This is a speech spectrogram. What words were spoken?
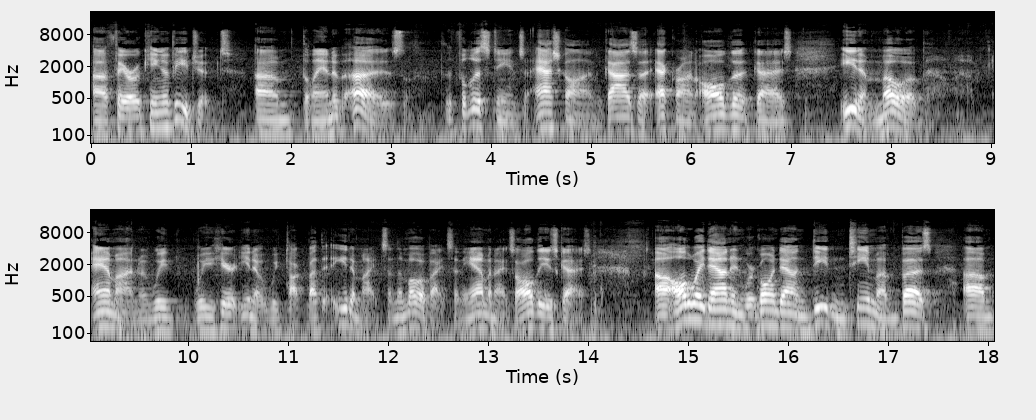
uh, Pharaoh, king of Egypt, um, the land of Uz, the Philistines, Ashkelon, Gaza, Ekron, all the guys, Edom, Moab, Ammon. We we hear you know we talk about the Edomites and the Moabites and the Ammonites, all these guys, uh, all the way down, and we're going down Dedan, Tema, Buz. Um,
